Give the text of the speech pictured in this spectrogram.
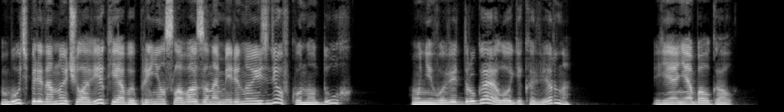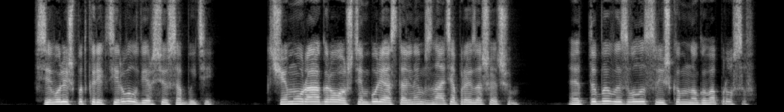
Будь передо мной человек, я бы принял слова за намеренную издевку, но дух... У него ведь другая логика, верно? Я не оболгал. Всего лишь подкорректировал версию событий. К чему Рагро, уж тем более остальным, знать о произошедшем? Это бы вызвало слишком много вопросов.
